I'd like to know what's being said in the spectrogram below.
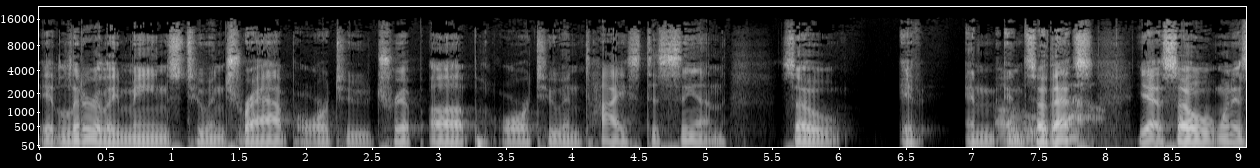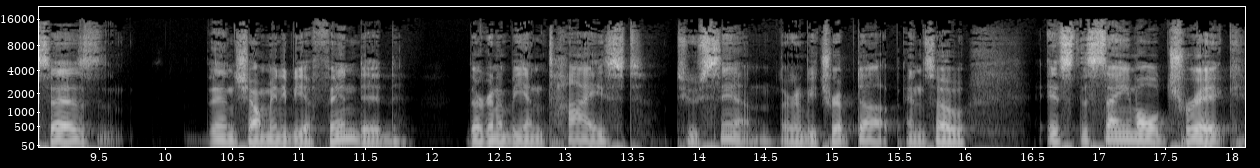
it literally means to entrap or to trip up or to entice to sin. So if and and Oh, so that's wow. yeah, so when it says then shall many be offended, they're going to be enticed to sin. They're going to be tripped up. And so it's the same old trick.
